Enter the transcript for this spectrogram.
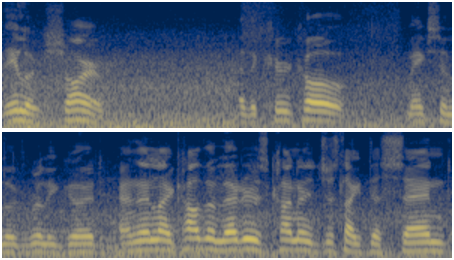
they look sharp. And the clear coat makes it look really good. And then like how the letters kind of just like descend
